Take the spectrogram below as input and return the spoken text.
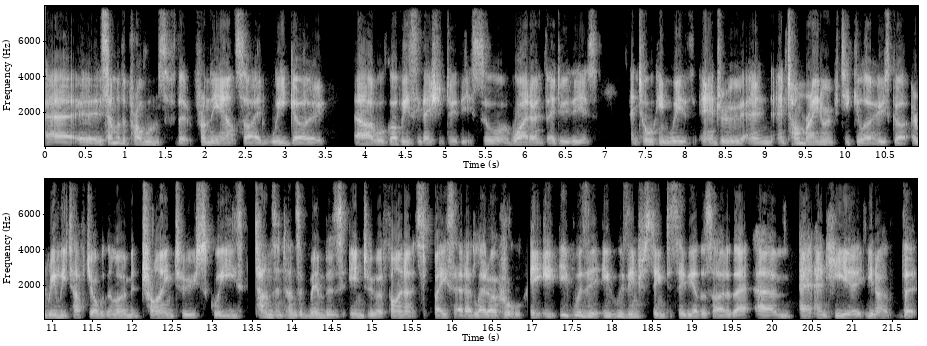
uh, some of the problems that from the outside we go, oh, well, obviously they should do this, or why don't they do this? And talking with Andrew and, and Tom Rayner in particular, who's got a really tough job at the moment trying to squeeze tons and tons of members into a finite space at Adelaide Oval. It, it, it was it was interesting to see the other side of that um, and, and hear, you know, that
